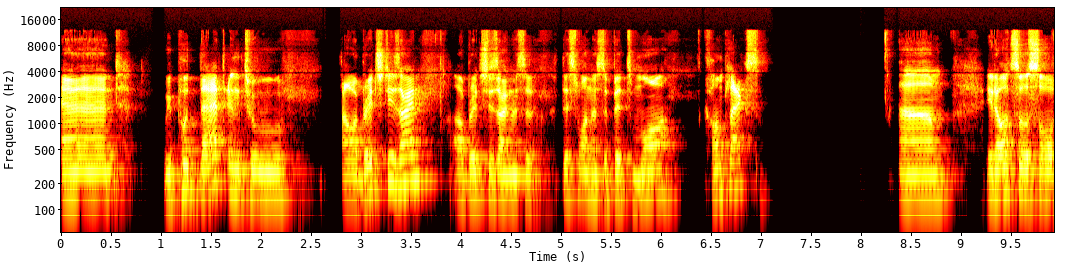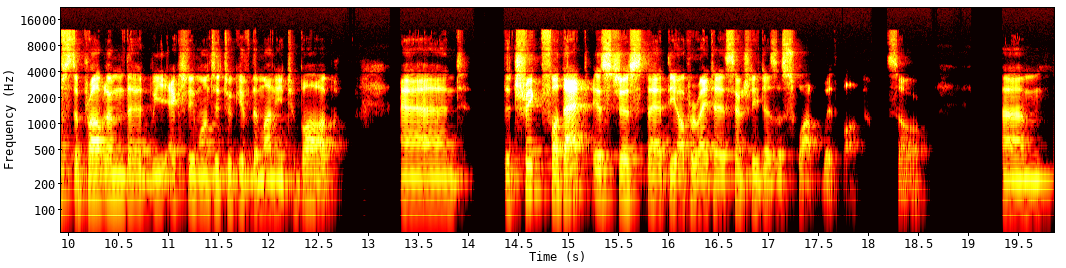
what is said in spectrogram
And we put that into our bridge design. Our bridge design is a, this one is a bit more complex. Um, it also solves the problem that we actually wanted to give the money to Bob. And the trick for that is just that the operator essentially does a swap with Bob. So um,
